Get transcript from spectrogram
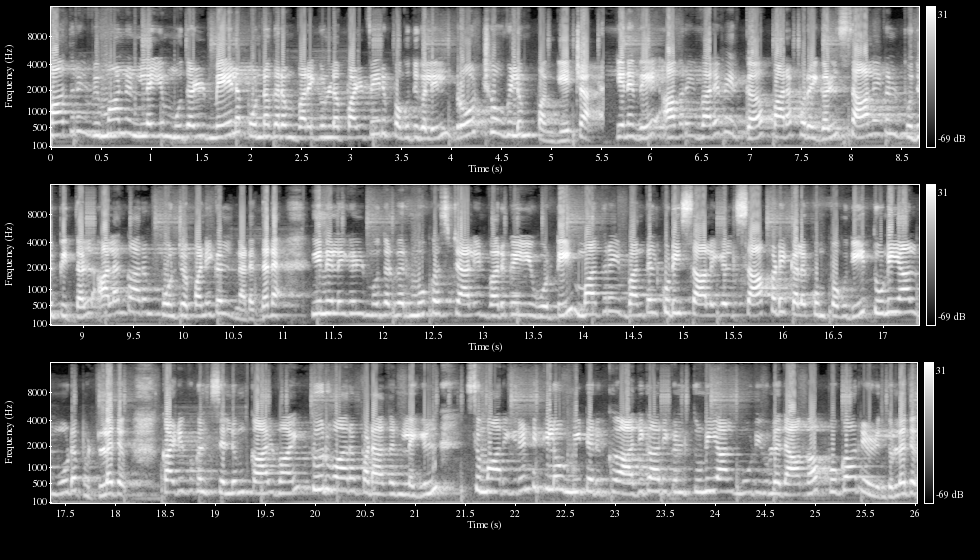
மதுரை விமான நிலையம் முதல் மேல பொன்னகரம் வரையுள்ள பல்வேறு பகுதிகளில் ரோட் ஷோவிலும் பங்கேற்றார். எனவே அவரை வரவேற்க பரப்புரைகள் சாலைகள் புதுப்பித்தல் அலங்காரம் போன்ற பணிகள் நடந்தன. இந்நிலையில் முதல்வர் மு ஸ்டாலின் வருகையை ஒட்டி மதுரை பந்தல்குடி சாலையில் சாக்கடை கலக்கும் பகுதி துணியால் மூடப்பட்டுள்ளது. கழிவுகள் செல்லும் கால்வாய் தூர்வாரப்படாத நிலையில் சுமார் இரண்டு கிலோமீட்டருக்கு அதிகாரிகள் துணியால் மூடியுள்ளதாக புகார் எழுந்துள்ளது.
